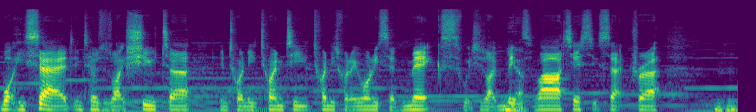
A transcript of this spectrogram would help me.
What he said in terms of like shooter in 2020, 2021, he said mix, which is like mix of artists, etc. Mhm.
